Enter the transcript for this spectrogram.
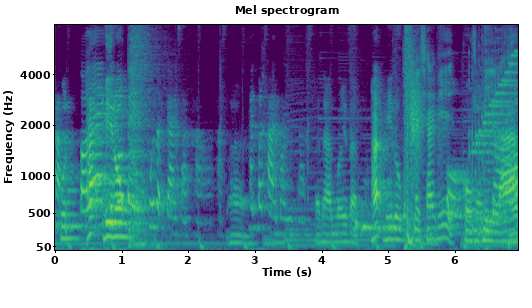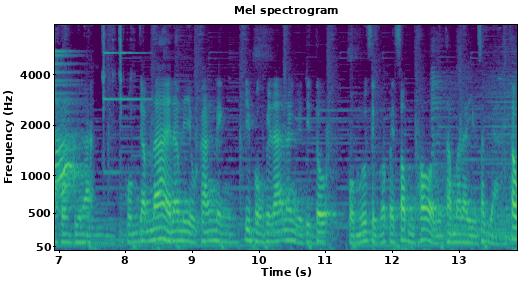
ค่ะคุณตอนพแรระกพีคิดรว่างเป็นผู้จัดการสาขาค่ะ อ่าท่านประธานบริษัท ประธานบริษัทพระพีรงค์ไม่ใช่พี่พพงงศ์พีพีระระพงพีระ ผมจำได้นะมีอยู่ครั้งหนึ่งที่พงพีระนั่งอยู่ที่โต๊ะผมรู้สึกว่าไปซ่อมท่อหรือทำอะไรอยู่สักอย่าง เข้า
